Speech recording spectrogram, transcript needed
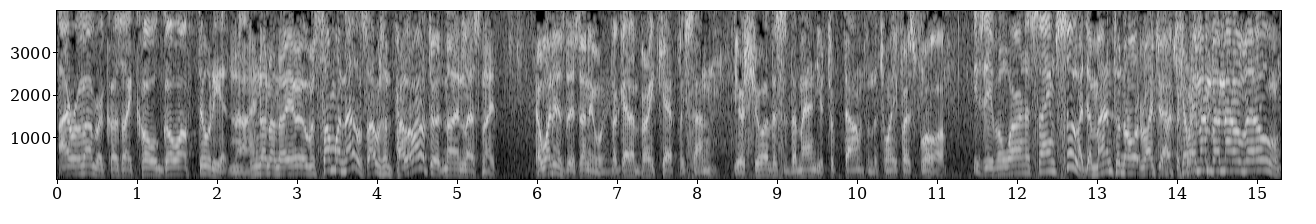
I remember because I called go off duty at 9. No, no, no. It was someone else. I was in Palo Alto at 9 last night. Uh, what is this, anyway? Look at him very carefully, son. You're sure this is the man you took down from the 21st floor? He's even wearing the same suit. I demand to know what right you Don't to you question- remember, Melville?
